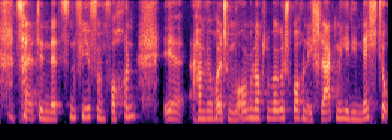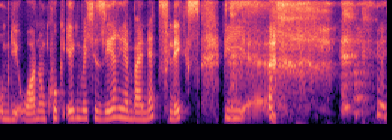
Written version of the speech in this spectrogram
seit den letzten vier, fünf Wochen, äh, haben wir heute Morgen noch drüber gesprochen. Ich schlag mir hier die Nächte um die Ohren und gucke irgendwelche Serien bei Netflix, die, äh,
